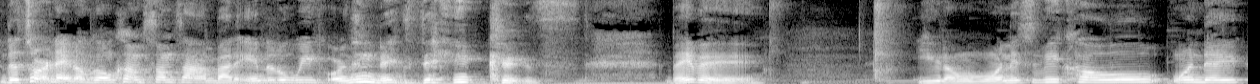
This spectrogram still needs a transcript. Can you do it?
the tornado gonna come sometime by the end of the week or the next day. Because, baby, you don't want it to be cold one day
